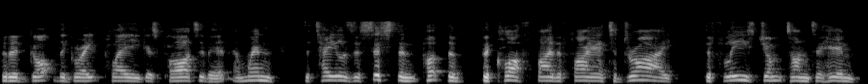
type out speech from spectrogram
that had got the Great Plague as part of it. And when the tailor's assistant put the, the cloth by the fire to dry, the fleas jumped onto him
